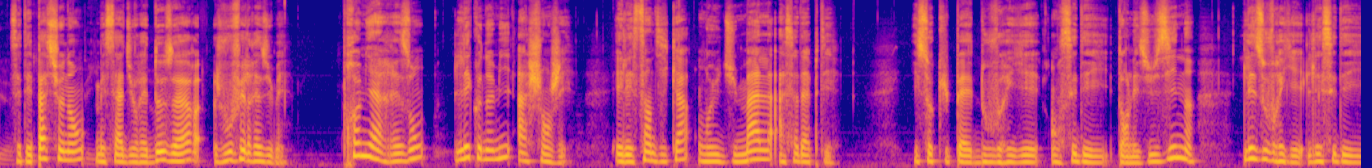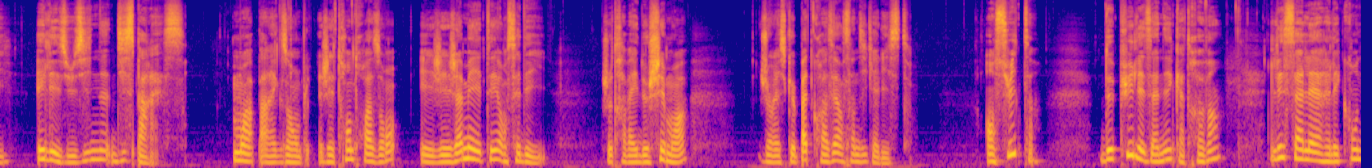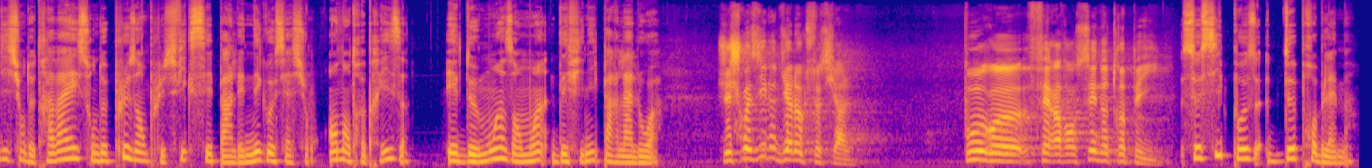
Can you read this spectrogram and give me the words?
C'était passionnant, mais ça a duré deux heures. Je vous fais le résumé. Première raison, l'économie a changé et les syndicats ont eu du mal à s'adapter. Ils s'occupaient d'ouvriers en CDI dans les usines. Les ouvriers, les CDI et les usines disparaissent. Moi, par exemple, j'ai 33 ans et j'ai jamais été en CDI. Je travaille de chez moi. Je risque pas de croiser un syndicaliste. Ensuite, depuis les années 80, les salaires et les conditions de travail sont de plus en plus fixés par les négociations en entreprise et de moins en moins définis par la loi. J'ai choisi le dialogue social pour euh, faire avancer notre pays. Ceci pose deux problèmes.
